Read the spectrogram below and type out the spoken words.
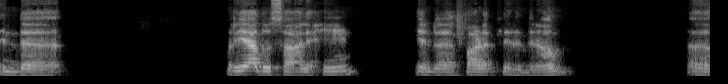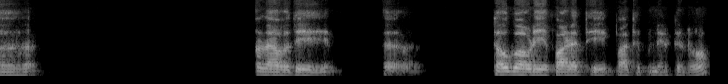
இந்த ரியாது சாலஹீன் என்ற பாடத்திலிருந்து நாம் அதாவது தௌபாவுடைய பாடத்தை பார்த்து கொண்டிருக்கின்றோம்.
